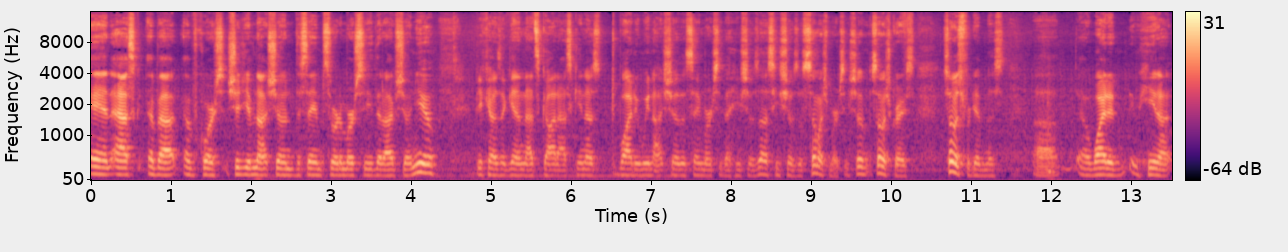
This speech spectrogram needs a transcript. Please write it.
and ask about, of course, should you have not shown the same sort of mercy that I've shown you? Because again that's god asking us why do we not show the same mercy that he shows us he shows us so much mercy so so much grace so much forgiveness uh, uh, why did he not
